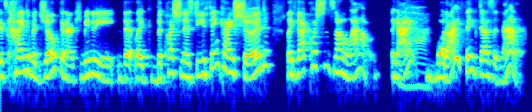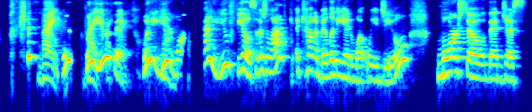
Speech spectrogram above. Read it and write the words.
it's kind of a joke in our community that like the question is do you think i should like that question's not allowed like Yeah. i what i think doesn't matter right. what, what Right. do you think what do you Yeah. want how do you feel so there's a lot of accountability in what we do more so than just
